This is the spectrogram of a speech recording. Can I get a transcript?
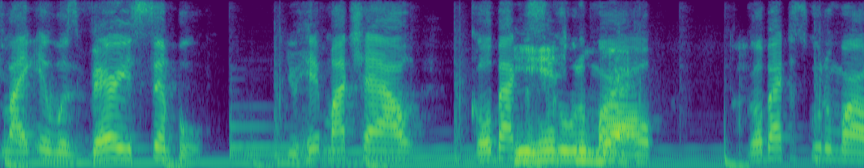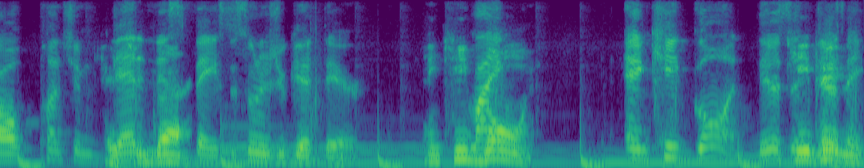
Like it was very simple. You hit my child, go back He to school you tomorrow. Go back to school tomorrow, punch him dead in his face as soon as you get there. And keep Like, going. and keep going. There's a Keep there's a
